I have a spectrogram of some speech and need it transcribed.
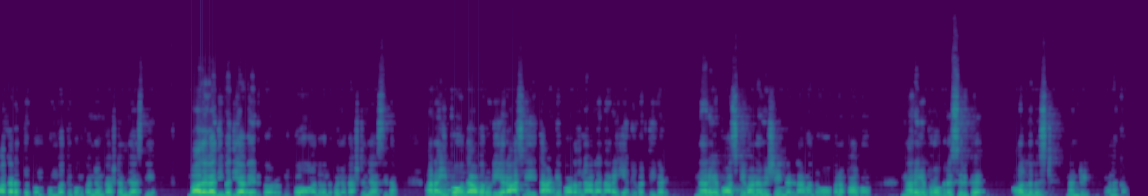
மகரத்துக்கும் கும்பத்துக்கும் கொஞ்சம் கஷ்டம் ஜாஸ்தி. பாதகாதிபதியாக இருக்கிறவங்களுக்கும் அது வந்து கொஞ்சம் கஷ்டம் ஜாஸ்தி தான். ஆனால் இப்போ வந்து அவருடைய ராசியை தாண்டி போகிறதுனால நிறைய நிவர்த்திகள் நிறைய பாசிட்டிவான விஷயங்கள்லாம் வந்து ஓப்பன் அப் ஆகும். நிறைய ப்ரோக்ரஸ் இருக்குது ஆல் தி பெஸ்ட் நன்றி. வணக்கம்.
